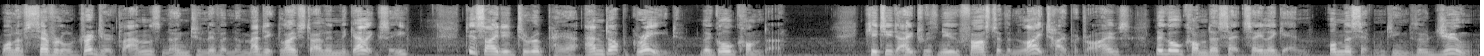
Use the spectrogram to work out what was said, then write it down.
one of several dredger clans known to live a nomadic lifestyle in the galaxy, decided to repair and upgrade the Golconda Kitted out with new faster-than-light hyperdrives, the Golconda set sail again on the 17th of June.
